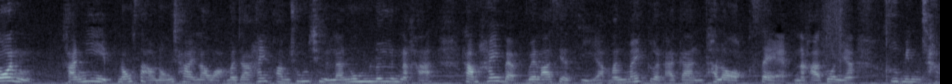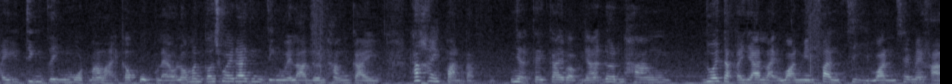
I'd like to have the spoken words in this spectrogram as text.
ก้น ขาหนีบน้องสาวน้องชายเราอะ่ะมันจะให้ความชุ่มชื้นและนุ่มลื่นนะคะทำให้แบบเวลาเสียดสีอะ่ะมันไม่เกิดอาการถลอกแสบนะคะ ตัวเนี้ยคือมินใช้จริง ๆ หมดมาหลายกระปุกแล้ว แล้วมันก็ช่วยได้จริง ๆ เวลาเดินทางไกล ถ้าใครปั่นแบบเนี่ยไกลๆแบบเนี้ยเดินทางด้วยจักรยานหลายวันมินปั่น 4 วันใช่ไหมคะ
